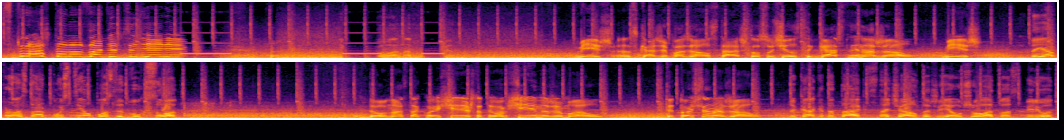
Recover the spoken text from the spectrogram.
Страшно на заднем сиденье. Она Миш, скажи, пожалуйста, а что случилось? Ты газ не нажал? Миш, Да я просто отпустил после 200. да у нас такое ощущение, что ты вообще не нажимал. Ты точно нажал? Да как это так? Сначала-то же я ушел от вас вперед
